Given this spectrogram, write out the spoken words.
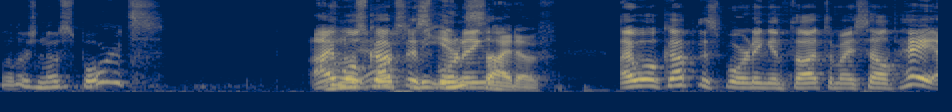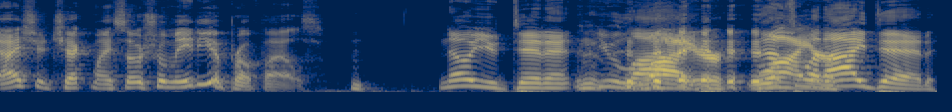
Well, there's no sports. I no woke up sports this morning. inside of. I woke up this morning and thought to myself, "Hey, I should check my social media profiles." No, you didn't. You. Liar. That's Liar. what I did.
